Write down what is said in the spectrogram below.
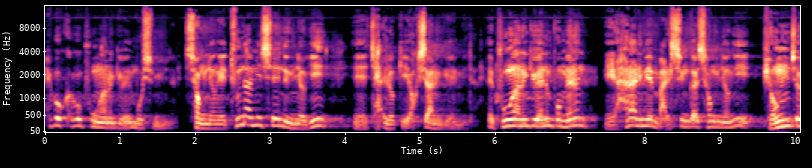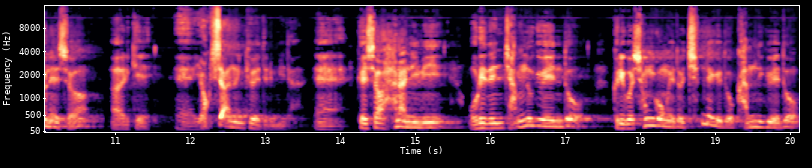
회복하고 부흥하는 교회의 모습입니다. 성령의 두나미스의 능력이 예, 자유롭게 역사하는 교회입니다. 부흥하는 교회는 보면은 하나님의 말씀과 성령이 병전해서 아, 이렇게 역사하는 교회들입니다. 그래서 하나님이 오래된 장로교회도 그리고 성공회도 침례교도 감리교회도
